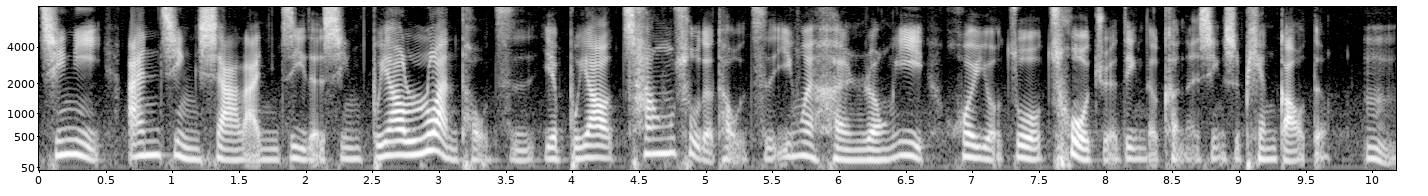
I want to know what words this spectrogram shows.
请你安静下来，你自己的心不要乱投资，也不要仓促的投资，因为很容易会有做错决定的可能性是偏高的。嗯，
